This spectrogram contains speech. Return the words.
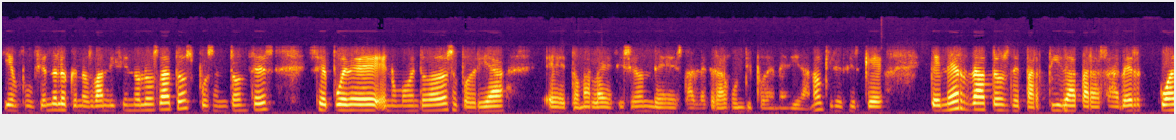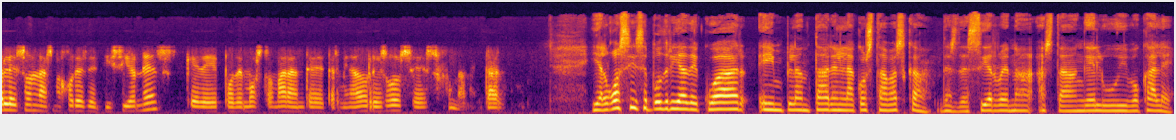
y en función de lo que nos van diciendo los datos, pues entonces se puede, en un momento dado, se podría eh, tomar la decisión de establecer algún tipo de medida, ¿no? Quiere decir que tener datos de partida para saber cuáles son las mejores decisiones que podemos tomar ante determinados riesgos es fundamental. ¿Y algo así se podría adecuar e implantar en la costa vasca, desde Siervena hasta Angelu y Bocale?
